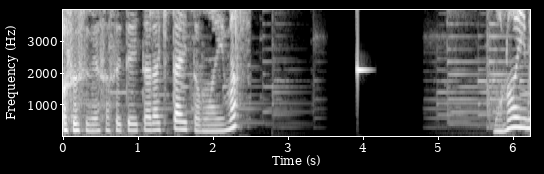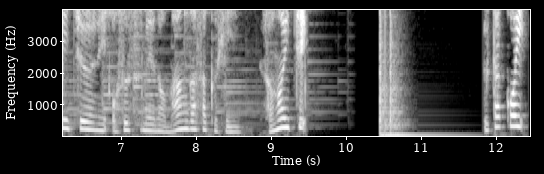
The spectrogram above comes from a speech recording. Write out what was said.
おすすめさせていただきたいと思います。物意味中におすすめの漫画作品その1歌恋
